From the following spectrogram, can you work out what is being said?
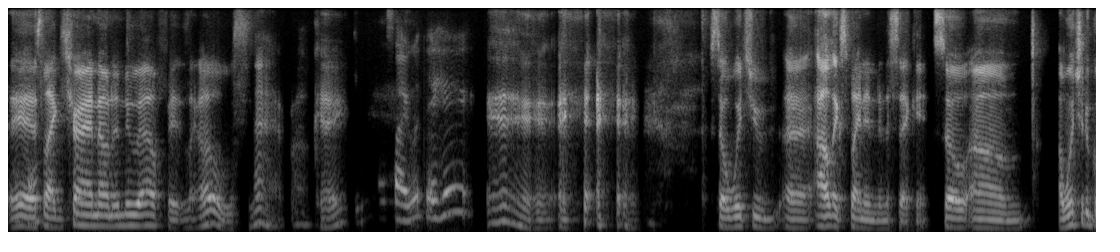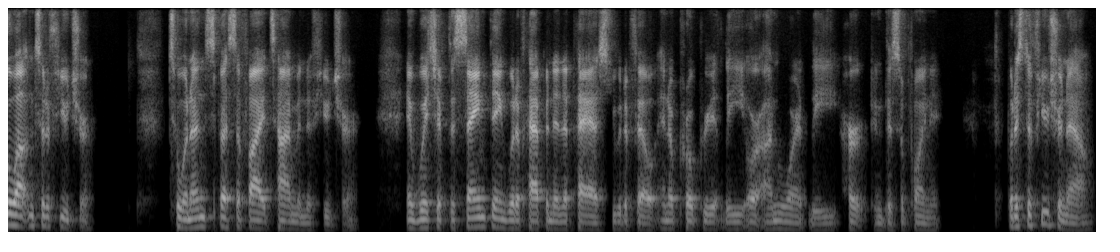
Yeah, it's like trying on a new outfit. It's like, oh snap. Okay. It's like, what the heck? Yeah. so what you uh, I'll explain it in a second. So um I want you to go out into the future to an unspecified time in the future in which if the same thing would have happened in the past, you would have felt inappropriately or unwarrantedly hurt and disappointed. But it's the future now.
